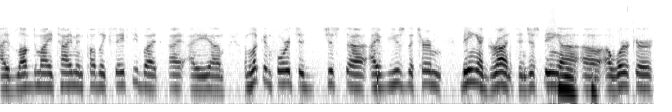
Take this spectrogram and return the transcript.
I loved my time in public safety, but I, I um, I'm looking forward to just. Uh, I've used the term being a grunt and just being a, a, a worker.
